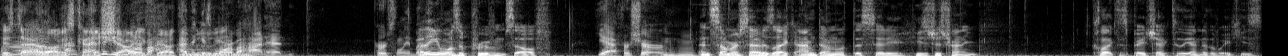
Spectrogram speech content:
his dialogue is kind I of think he's more shouty of a- throughout the I think movie. he's more of a hothead, personally. But I think he wants to prove himself. Yeah, for sure. And Somerset is like, I'm done with this city. He's just trying to collect his paycheck till the end of the week. He's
